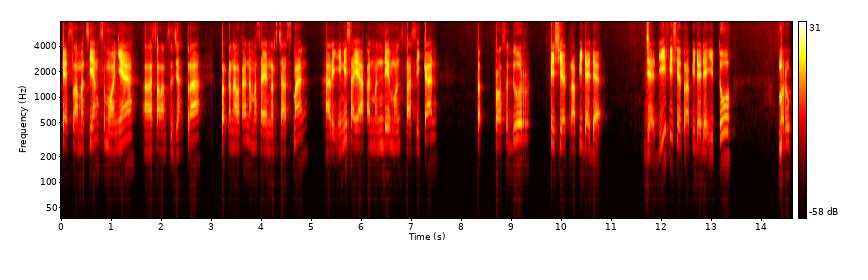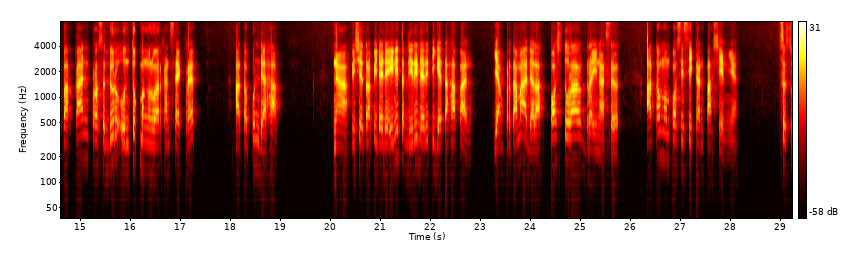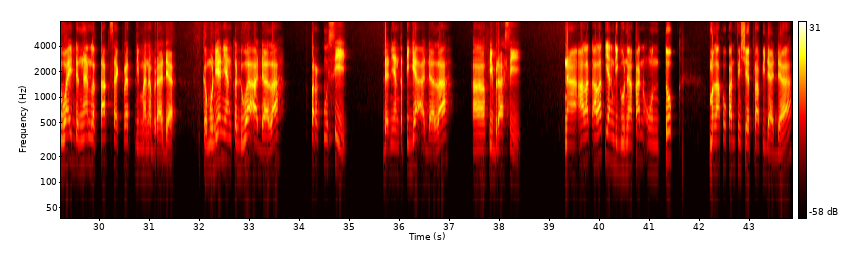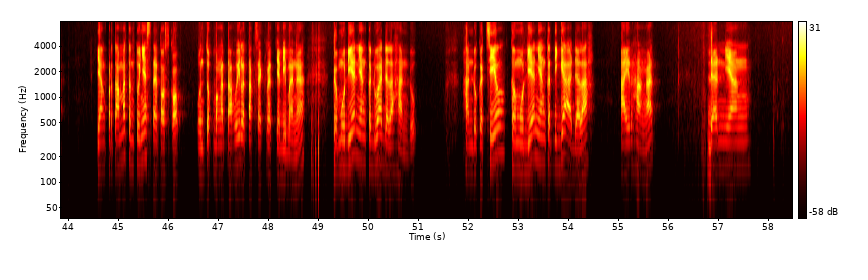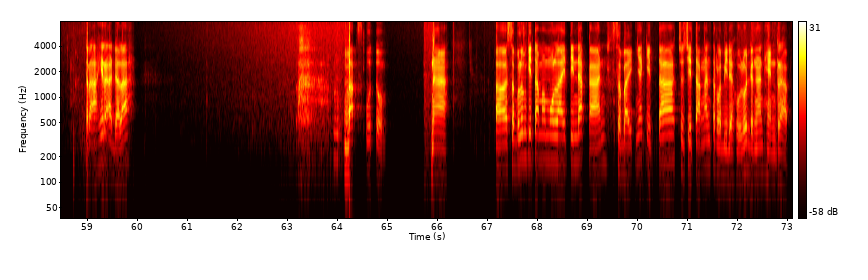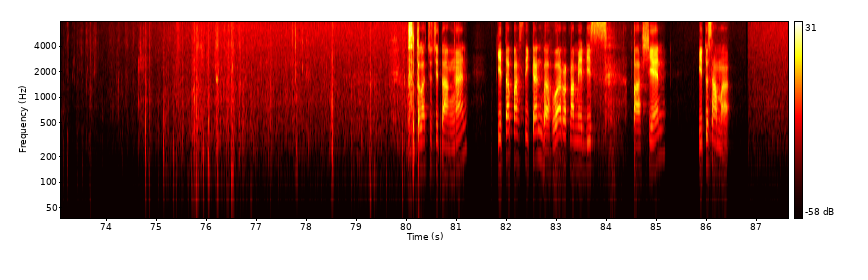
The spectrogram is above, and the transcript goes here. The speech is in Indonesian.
Oke, selamat siang semuanya. Uh, salam sejahtera. Perkenalkan nama saya Nur Casman. Hari ini saya akan mendemonstrasikan prosedur fisioterapi dada. Jadi, fisioterapi dada itu merupakan prosedur untuk mengeluarkan sekret ataupun dahak. Nah, fisioterapi dada ini terdiri dari tiga tahapan. Yang pertama adalah postural drainase atau memposisikan pasiennya sesuai dengan letak sekret di mana berada. Kemudian yang kedua adalah perkusi. Dan yang ketiga adalah uh, vibrasi. Nah, alat-alat yang digunakan untuk melakukan fisioterapi dada, yang pertama tentunya stetoskop untuk mengetahui letak sekretnya di mana. Kemudian yang kedua adalah handuk. Handuk kecil. Kemudian yang ketiga adalah air hangat. Dan yang terakhir adalah bak sputum. Nah, eh, sebelum kita memulai tindakan, sebaiknya kita cuci tangan terlebih dahulu dengan hand rub. Setelah cuci tangan, kita pastikan bahwa rekam medis pasien itu sama.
